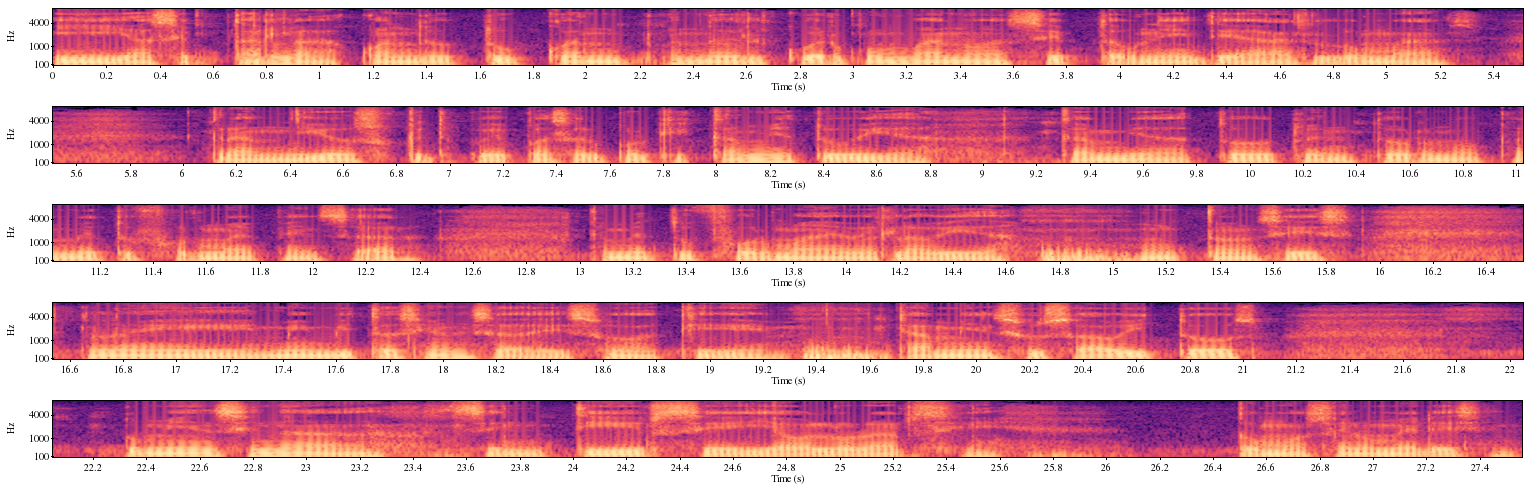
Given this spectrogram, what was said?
y aceptarla. Cuando tú, cuando, cuando el cuerpo humano acepta una idea, es lo más grandioso que te puede pasar porque cambia tu vida, cambia todo tu entorno, cambia tu forma de pensar, cambia tu forma de ver la vida. Entonces, mi invitación es a eso, a que cambien sus hábitos, comiencen a sentirse y a valorarse como se lo merecen,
